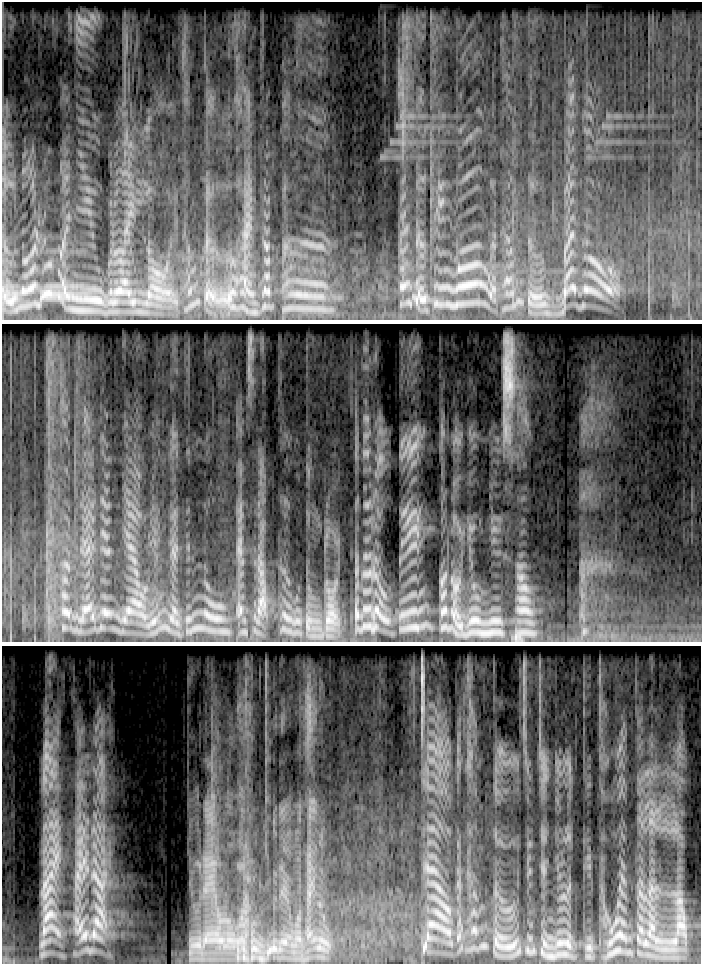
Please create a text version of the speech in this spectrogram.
tử nói rất là nhiều và lầy lội. Thám tử Hoàng Rapper Thám tử Thiên Vương và thám tử Bazo. Thôi để cho em vào vấn đề chính luôn. Em sẽ đọc thư của tuần rồi. Tử đầu tiên có nội dung như sau. Này, thấy rồi chưa đeo luôn á. Chưa đeo mà thấy luôn. Chào các thám tử chương trình du lịch kỳ thú. Em tên là Lộc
